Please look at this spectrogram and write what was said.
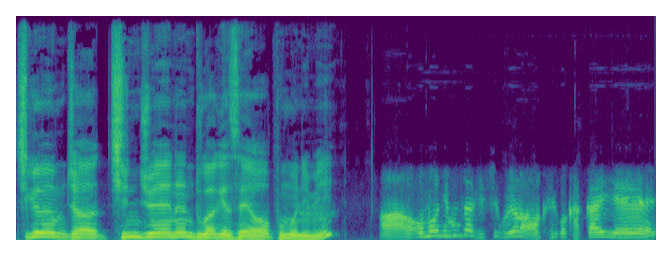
지금 저 진주에는 누가 계세요? 부모님이? 아, 어머니 혼자 계시고요. 아, 그리고 가까이에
